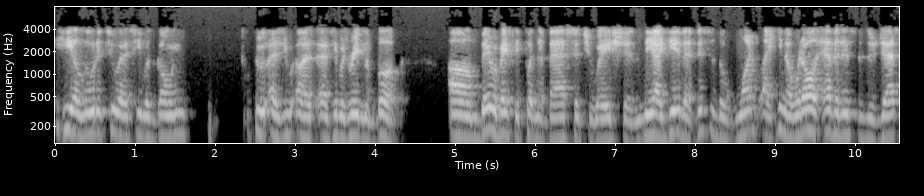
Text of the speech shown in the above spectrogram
he alluded to as he was going through, as you uh, as he was reading the book, um, they were basically put in a bad situation. The idea that this is the one, like you know, with all the evidence to suggest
